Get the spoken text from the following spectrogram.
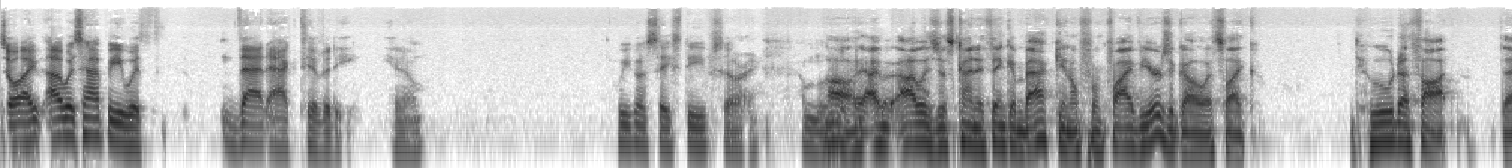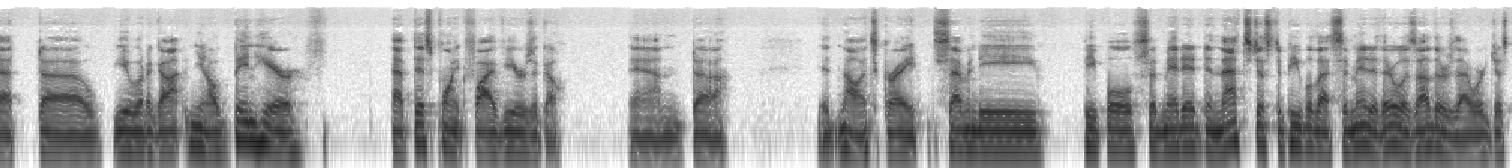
so I, I was happy with that activity, you know. Are you going to say, Steve? Sorry. I'm oh, I, I was just kind of thinking back, you know, from five years ago. It's like, who would have thought that uh, you would have got, you know, been here at this point five years ago? And uh, it, no, it's great. Seventy people submitted, and that's just the people that submitted. There was others that were just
